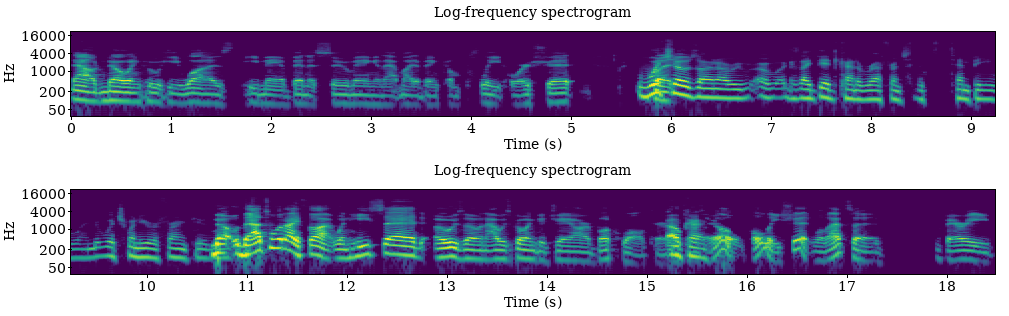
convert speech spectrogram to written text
Now, knowing who he was, he may have been assuming, and that might have been complete horseshit. Which but, ozone are we? Because I did kind of reference the Tempe one. Which one are you referring to? No, that's what I thought when he said ozone. I was going to J.R. Bookwalter. Okay. Like, oh, holy shit! Well, that's a very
